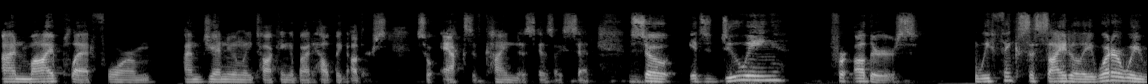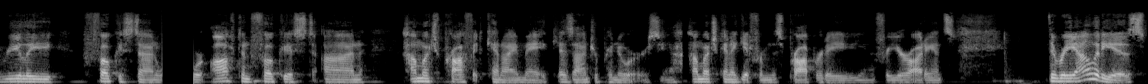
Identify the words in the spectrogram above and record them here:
on my platform, I'm genuinely talking about helping others. So acts of kindness, as I said. Mm-hmm. So it's doing for others. We think societally, what are we really focused on? We're often focused on how much profit can I make as entrepreneurs? You know, how much can I get from this property, you know, for your audience? The reality is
